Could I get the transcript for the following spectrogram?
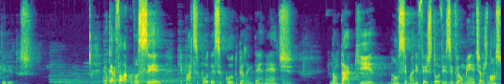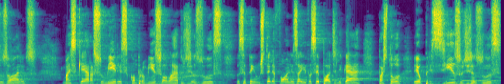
Queridos. Eu quero falar com você que participou desse culto pela internet, não está aqui, não se manifestou visivelmente aos nossos olhos, mas quer assumir esse compromisso ao lado de Jesus, você tem uns telefones aí, você pode ligar, pastor. Eu preciso de Jesus,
